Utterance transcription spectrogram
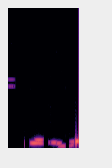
bring the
